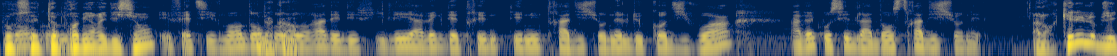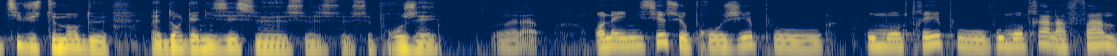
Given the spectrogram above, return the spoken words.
pour cette première édition Effectivement, donc on aura des défilés avec des tenues traditionnelles de Côte d'Ivoire, avec aussi de la danse traditionnelle. Alors, quel est l'objectif justement euh, d'organiser ce, ce, ce, projet? Voilà, on a initié ce projet pour, pour, montrer, pour, pour montrer à la femme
